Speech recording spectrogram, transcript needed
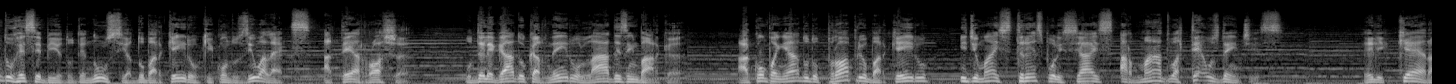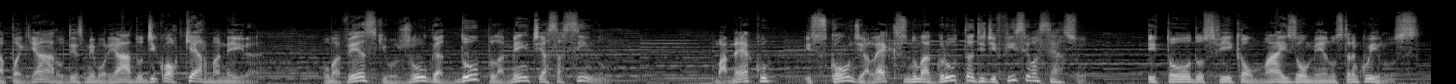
Tendo recebido denúncia do barqueiro que conduziu Alex até a rocha, o delegado Carneiro lá desembarca, acompanhado do próprio barqueiro e de mais três policiais armado até os dentes. Ele quer apanhar o desmemoriado de qualquer maneira, uma vez que o julga duplamente assassino. Maneco esconde Alex numa gruta de difícil acesso e todos ficam mais ou menos tranquilos.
